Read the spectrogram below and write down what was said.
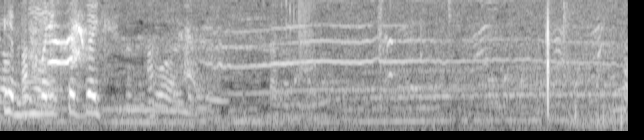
Eh, bumaliktad guys. Sabi ko karamihan, pag hindi yan nakatayo. Eh, paano yan? Ano nga? Ano na yan nakagayon? Isang paa, makakuha yan. Parang tumulas pa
